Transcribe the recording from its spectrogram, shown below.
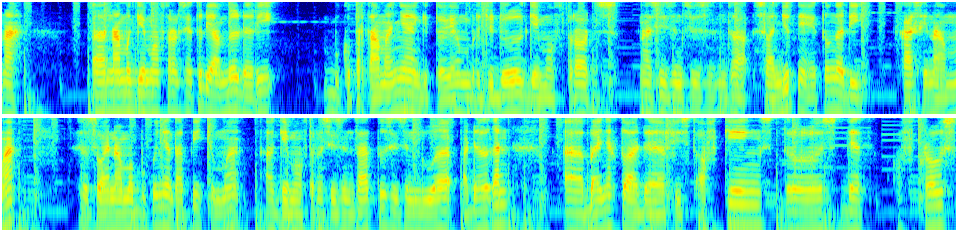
Nah, uh, nama Game of Thrones itu diambil dari buku pertamanya gitu yang berjudul Game of Thrones. Nah season season selanjutnya itu nggak dikasih nama sesuai nama bukunya tapi cuma uh, Game of Thrones season 1, season 2 padahal kan uh, banyak tuh ada Feast of Kings, terus Death of Crows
